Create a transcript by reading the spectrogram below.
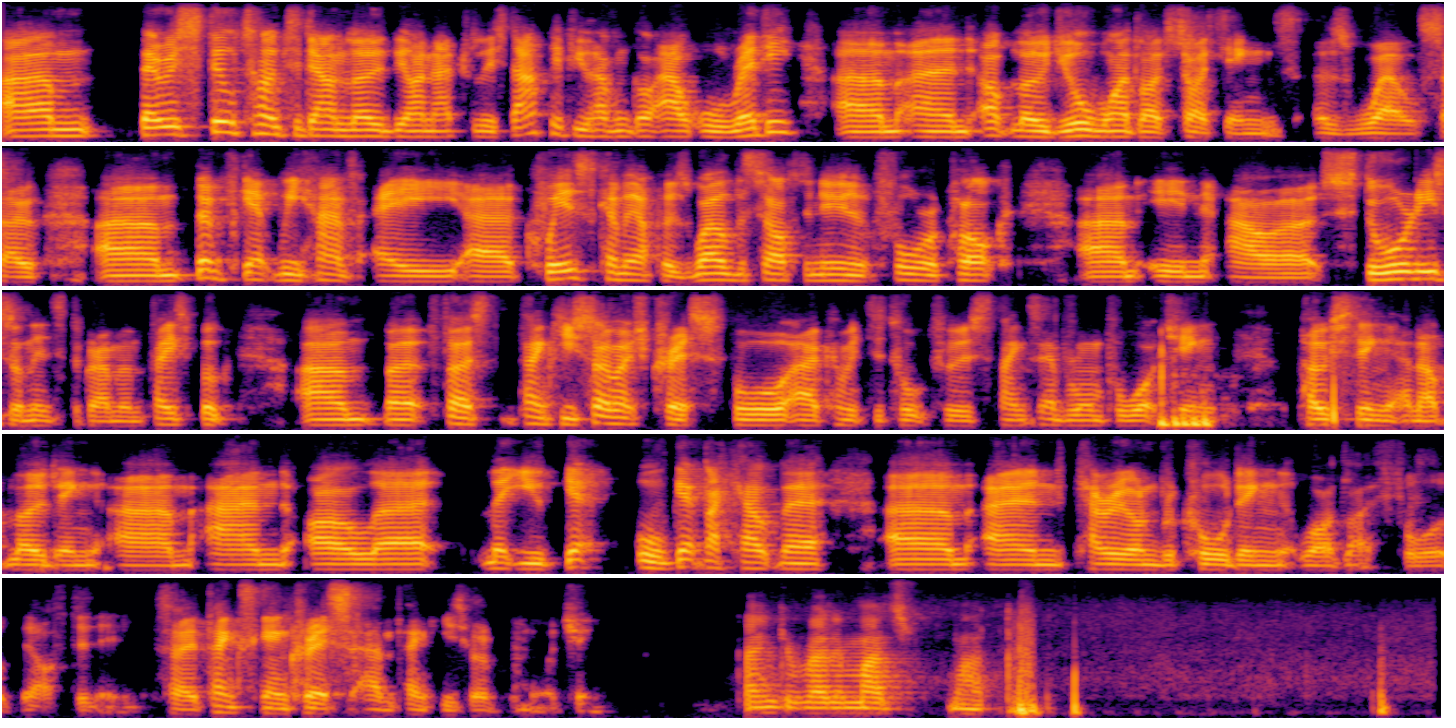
Um, there is still time to download the iNaturalist app if you haven't got out already um, and upload your wildlife sightings as well. So um, don't forget, we have a uh, quiz coming up as well this afternoon at four o'clock um, in our stories on Instagram and Facebook. Um, but first, thank you so much, Chris, for uh, coming to talk to us. Thanks everyone for watching, posting and uploading. Um, and I'll uh, let you get or get back out there um, and carry on recording wildlife for the afternoon. So thanks again, Chris, and thank you to everyone watching. Thank you very much, Matt.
